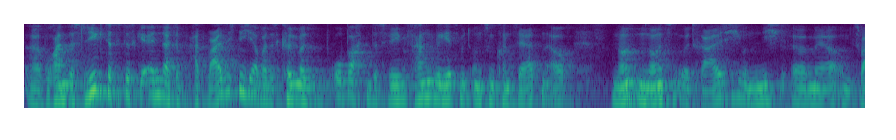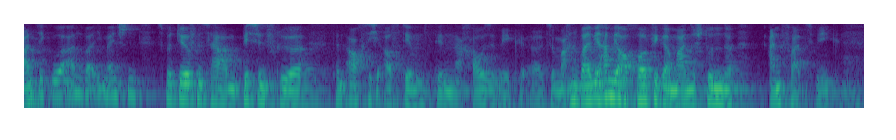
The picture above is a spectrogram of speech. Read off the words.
Äh, woran das liegt, dass sich das geändert hat, weiß ich nicht, aber das können wir beobachten. Deswegen fangen wir jetzt mit unseren Konzerten auch um 19.30 Uhr und nicht äh, mehr um 20 Uhr an, weil die Menschen das Bedürfnis haben, ein bisschen früher dann auch sich auf dem, den Nachhauseweg äh, zu machen, weil wir haben ja auch häufiger mal eine Stunde Anfahrtsweg. Äh,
